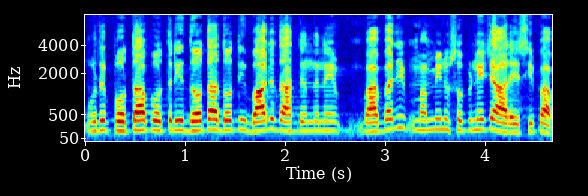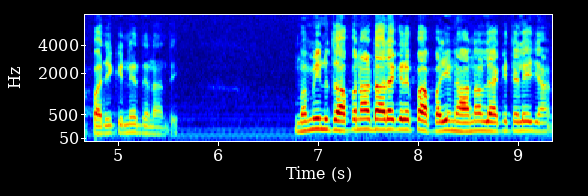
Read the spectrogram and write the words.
ਉਹਦੇ ਪੋਤਾ ਪੋਤਰੀ ਦੋਤਾ ਦੋਤੀ ਬਾਅਦ 'ਚ ਦੱਸ ਦਿੰਦੇ ਨੇ, ਬਾਬਾ ਜੀ ਮੰਮੀ ਨੂੰ ਸੁਪਨੇ 'ਚ ਆ ਰਹੇ ਸੀ ਪਾਪਾ ਜੀ ਕਿੰਨੇ ਦਿਨਾਂ ਦੇ। ਮੰਮੀ ਨੂੰ ਤਾਂ ਆਪਣਾ ਡਰ ਹੈ ਕਿ ਪਾਪਾ ਜੀ ਨਾਲ ਨਾਲ ਲੈ ਕੇ ਚਲੇ ਜਾਣ।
